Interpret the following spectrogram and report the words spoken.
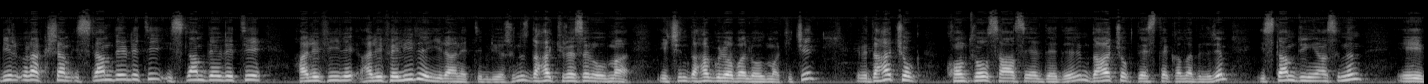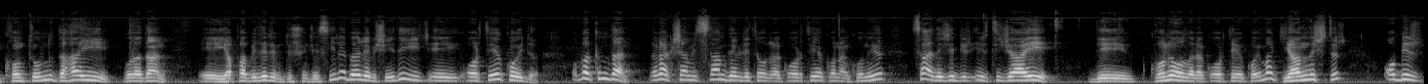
bir Irak Şam İslam Devleti, İslam Devleti halifeli, halifeliği de ilan etti biliyorsunuz. Daha küresel olma için, daha global olmak için ve daha çok kontrol sahası elde ederim, daha çok destek alabilirim. İslam dünyasının e, kontrolünü daha iyi buradan e, yapabilirim düşüncesiyle böyle bir şey de e, ortaya koydu. O bakımdan Irak Şam İslam Devleti olarak ortaya konan konuyu sadece bir irticai de, konu olarak ortaya koymak yanlıştır. O bir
